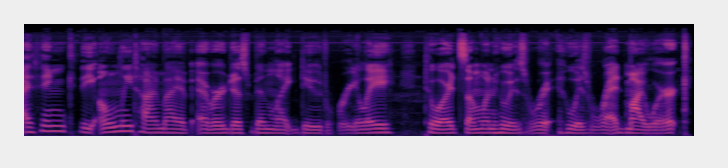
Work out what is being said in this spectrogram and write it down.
I think the only time I have ever just been like, dude, really, towards someone who is re- who has read my work,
